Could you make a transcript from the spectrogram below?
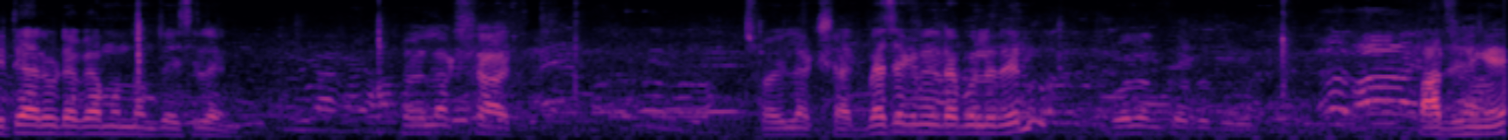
এটা আর ওটা কেমন দাম চাইছিলেন? ছয় লাখ ষাট। ছয় লাখ ষাট। বেচা কেন এটা বলে দেন। বলেন কত পাঁচ ভেঙে।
